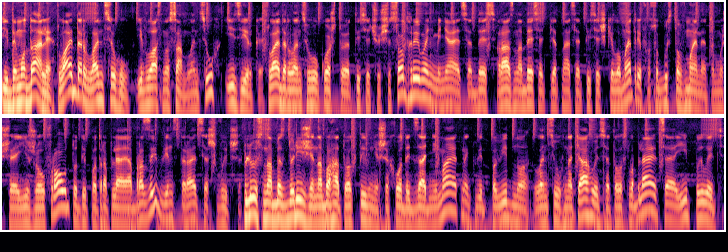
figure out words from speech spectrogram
Ідемо далі. Слайдер ланцюгу. І власно сам ланцюг і зірки. Слайдер ланцюгу коштує 1600 гривень, міняється десь раз на 10-15 тисяч кілометрів. Особисто в мене, тому що я їжджу офроуд, туди потрапляє абразив, він стирається швидше. Плюс на бездоріжжі набагато активніше ходить задній маятник. Відповідно, ланцюг натягується та ослабляється і пилить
